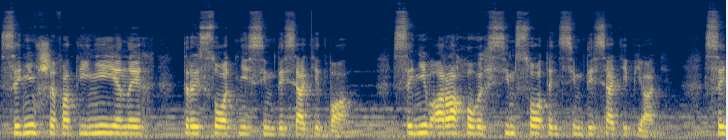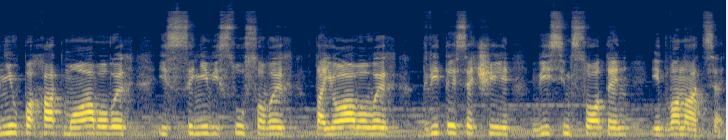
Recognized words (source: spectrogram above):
синів Шефатінієних 372, синів Арахових 775, синів Пахат Моавових із синів Ісусових та Йоавових 2812,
